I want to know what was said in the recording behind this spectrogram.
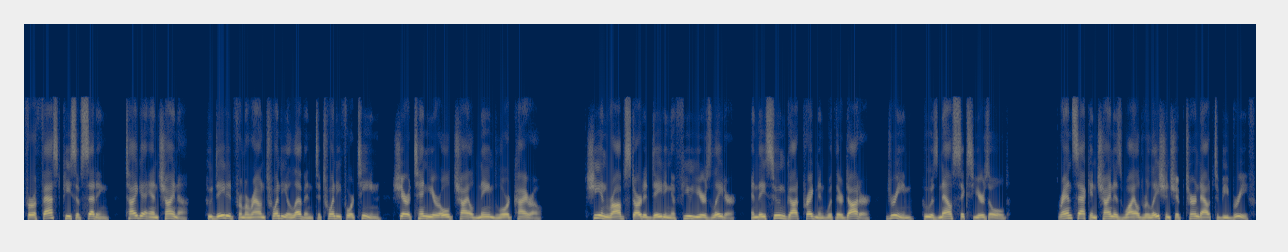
For a fast piece of setting, Tyga and Chyna, who dated from around 2011 to 2014, share a 10-year-old child named Lord Cairo. She and Rob started dating a few years later, and they soon got pregnant with their daughter, Dream, who is now 6 years old. Ransack and Chyna's wild relationship turned out to be brief,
